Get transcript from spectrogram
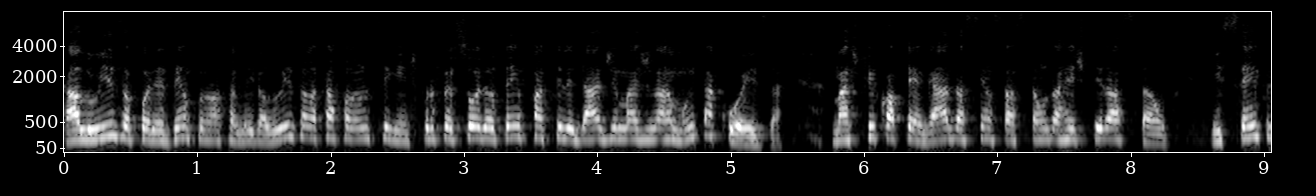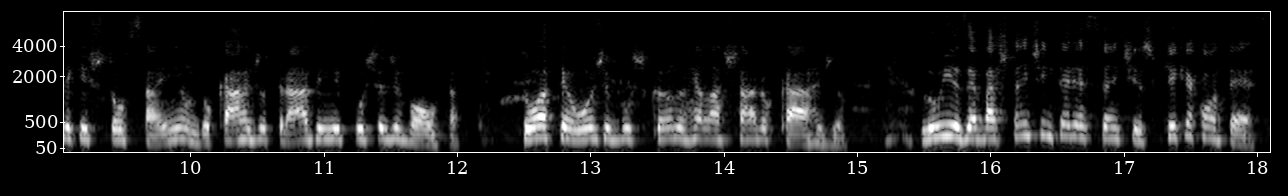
a Luísa, por exemplo, nossa amiga Luísa, ela está falando o seguinte: professor, eu tenho facilidade de imaginar muita coisa, mas fico apegada à sensação da respiração e sempre que estou saindo, o cardio trava e me puxa de volta. Estou até hoje buscando relaxar o cardio. Luiz, é bastante interessante isso. O que, que acontece?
